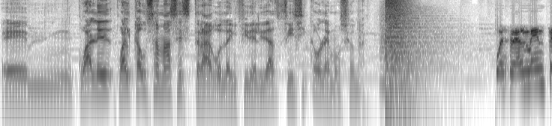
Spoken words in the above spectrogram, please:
Eh, ¿cuál, ¿Cuál causa más estragos, la infidelidad física o la emocional? Pues realmente,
